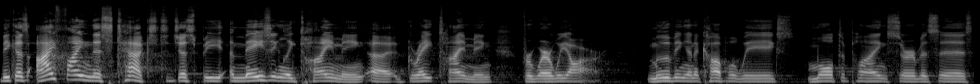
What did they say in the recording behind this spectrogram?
because I find this text to just be amazingly timing, uh, great timing for where we are. Moving in a couple weeks, multiplying services,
